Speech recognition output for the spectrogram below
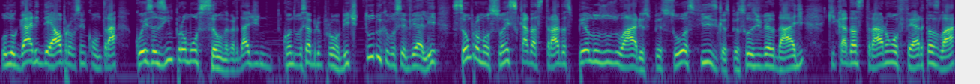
o lugar ideal para você encontrar coisas em promoção. Na verdade, quando você abrir o Promobit, tudo que você vê ali são promoções cadastradas pelos usuários, pessoas físicas, pessoas de verdade que cadastraram ofertas lá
